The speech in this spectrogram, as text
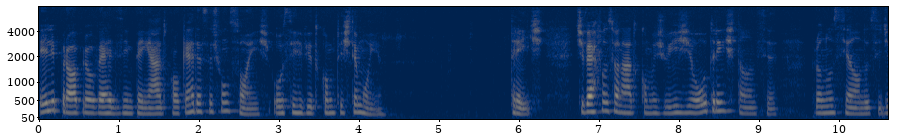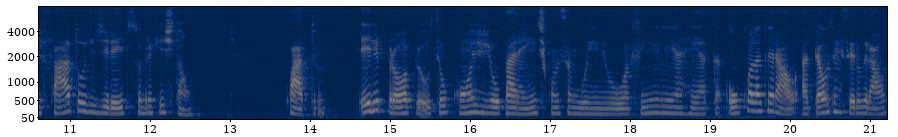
Ele próprio houver desempenhado qualquer dessas funções ou servido como testemunha. 3. Tiver funcionado como juiz de outra instância, pronunciando-se de fato ou de direito sobre a questão. 4. Ele próprio ou seu cônjuge ou parente consanguíneo ou afim em linha reta ou colateral até o terceiro grau,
